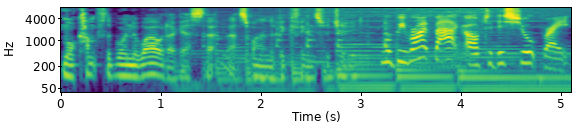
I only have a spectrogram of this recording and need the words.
more comfortable in the world. I guess that that's one of the big things for Jude. We'll be right back after this short break.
